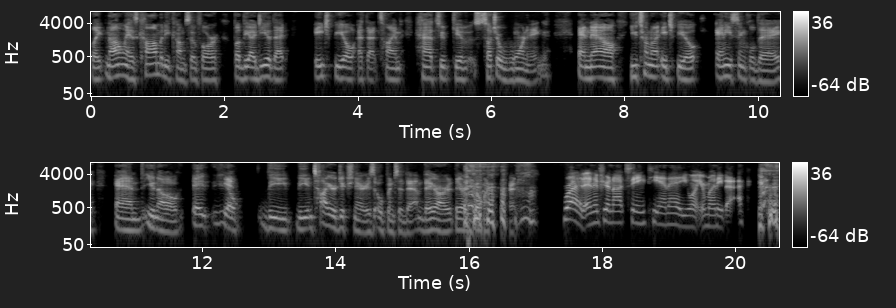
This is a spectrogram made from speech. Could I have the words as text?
like not only has comedy come so far but the idea that HBO at that time had to give such a warning. And now you turn on HBO any single day and you know, it, you yeah. know the the entire dictionary is open to them. They are they are going for it. Right. And if you're not seeing TNA, you want your money back.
